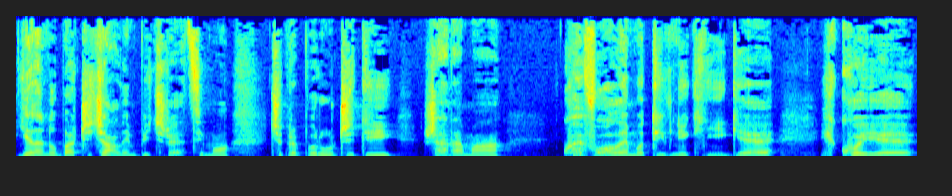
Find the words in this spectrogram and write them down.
Jelenu Bačić-Alimpić, recimo, će preporučiti ženama koje vole emotivnije knjige i koje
